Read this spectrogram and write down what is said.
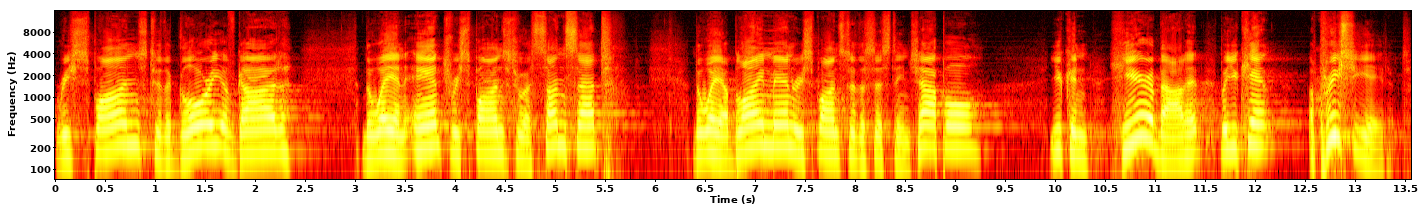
responds to the glory of God the way an ant responds to a sunset, the way a blind man responds to the Sistine Chapel. You can hear about it, but you can't appreciate it.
